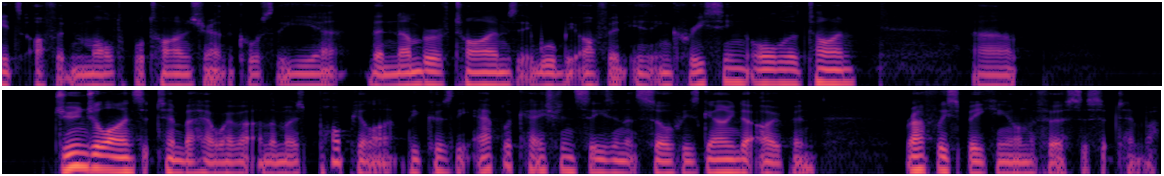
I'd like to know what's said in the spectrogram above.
It's offered multiple times throughout the course of the year. The number of times it will be offered is increasing all the time. Uh, June, July, and September, however, are the most popular because the application season itself is going to open, roughly speaking, on the 1st of September.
